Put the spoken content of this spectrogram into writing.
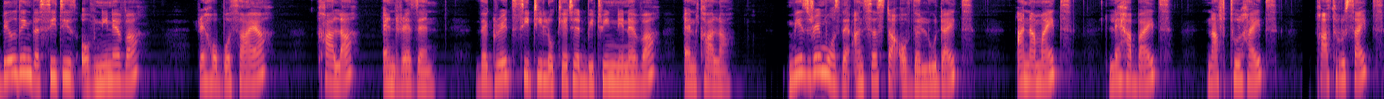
building the cities of Nineveh, Rehoboth-ir, Calah, and Resen, the great city located between Nineveh and Calah. Mizraim was the ancestor of the Ludites, Anamites, Lehabites, Naphtuhites, Pathrusites,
